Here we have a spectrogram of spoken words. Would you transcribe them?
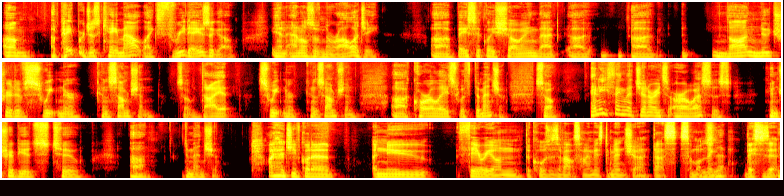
Um, a paper just came out like three days ago in Annals of Neurology, uh, basically showing that uh, uh, non nutritive sweetener consumption, so diet sweetener consumption, uh, correlates with dementia. So anything that generates ROSs contributes to uh, dementia. I heard you've got a, a new theory on the causes of Alzheimer's dementia. That's somewhat This is linked. it. This is it.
